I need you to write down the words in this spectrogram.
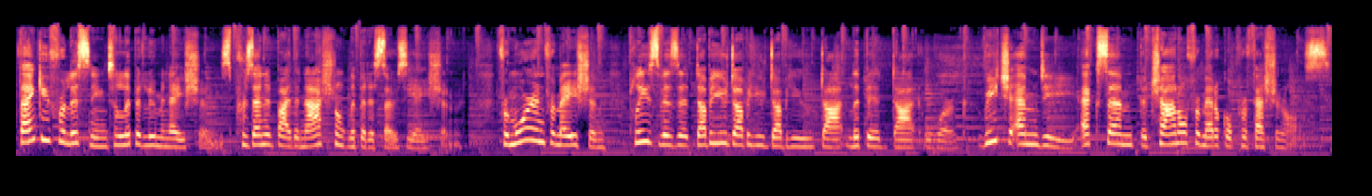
Thank you for listening to Lipid Luminations, presented by the National Lipid Association. For more information, please visit www.lipid.org. ReachMD, XM, the channel for medical professionals.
